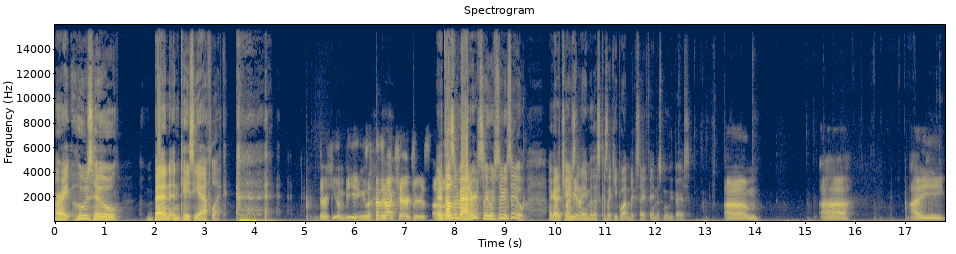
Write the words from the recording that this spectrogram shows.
All right, who's who? Ben and Casey Affleck. They're human beings. They're not characters. it doesn't Um, matter. So who's who's who? I gotta change mean, the I- name of this because I keep wanting to say famous movie bears. Um. Uh. I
